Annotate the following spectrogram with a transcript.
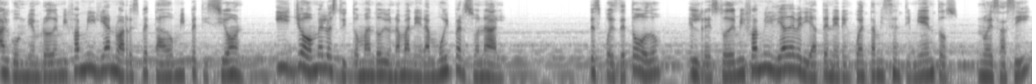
Algún miembro de mi familia no ha respetado mi petición y yo me lo estoy tomando de una manera muy personal. Después de todo, el resto de mi familia debería tener en cuenta mis sentimientos, ¿no es así?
